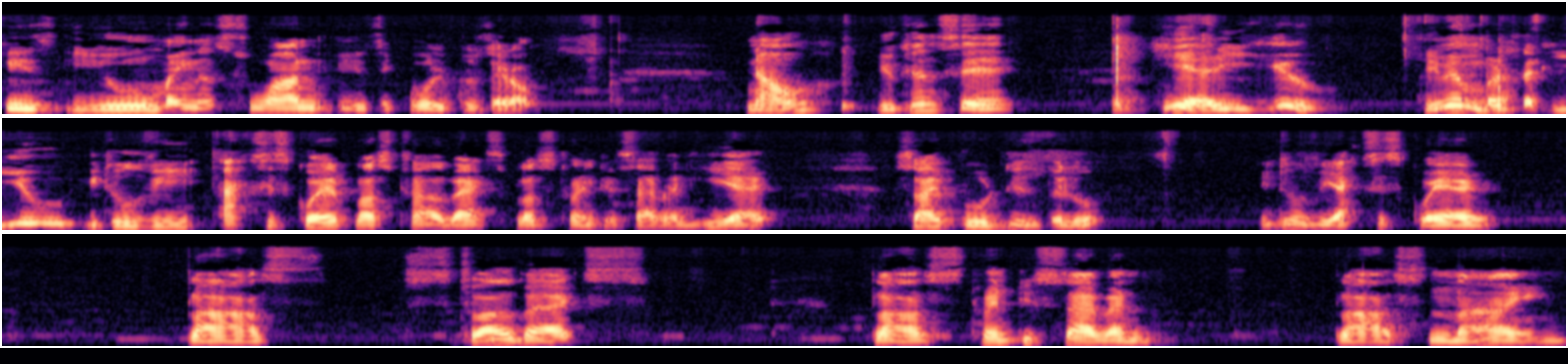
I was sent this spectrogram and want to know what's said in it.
case u minus 1 is equal to 0 now you can say here u remember that u it will be x square plus 12x plus 27 here. So I put this below. It will be x square plus 12x plus 27 plus 9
